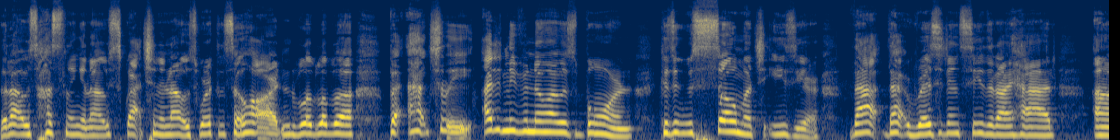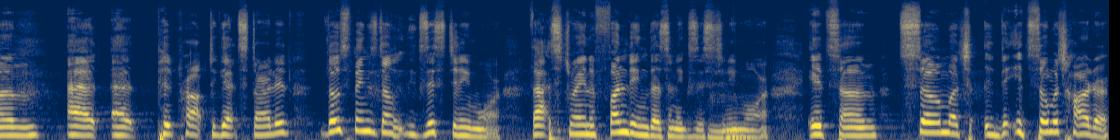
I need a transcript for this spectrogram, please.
that I was hustling and I was scratching and I was working so hard and blah, blah, blah. But actually, I didn't even know I was born because it was so much easier. That, that residency that I had um, at, at Pit Prop to get started, those things don't exist anymore. That strain of funding doesn't exist anymore. It's um, so much. It's so much harder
